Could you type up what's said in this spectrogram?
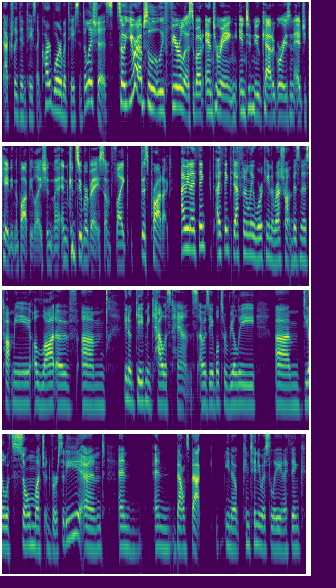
actually didn't taste like cardboard, but tasted delicious. So you're absolutely fearless about entering into new categories and educating the population and consumer base of like this product. I mean, I think I think definitely working in the restaurant business taught me a lot of, um, you know, gave me calloused hands. I was able to really um, deal with so much adversity and and and bounce back, you know, continuously. And I think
